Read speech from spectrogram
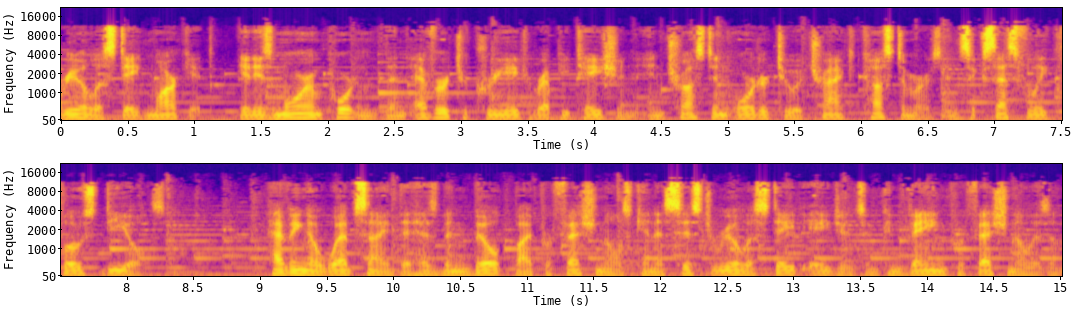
real estate market, it is more important than ever to create reputation and trust in order to attract customers and successfully close deals. Having a website that has been built by professionals can assist real estate agents in conveying professionalism,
